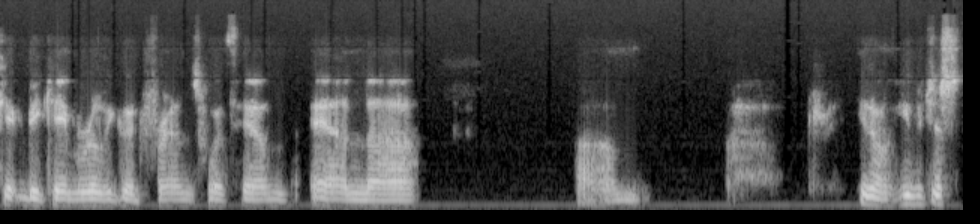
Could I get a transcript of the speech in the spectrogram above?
Get, became really good friends with him, and uh, um, you know, he was just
